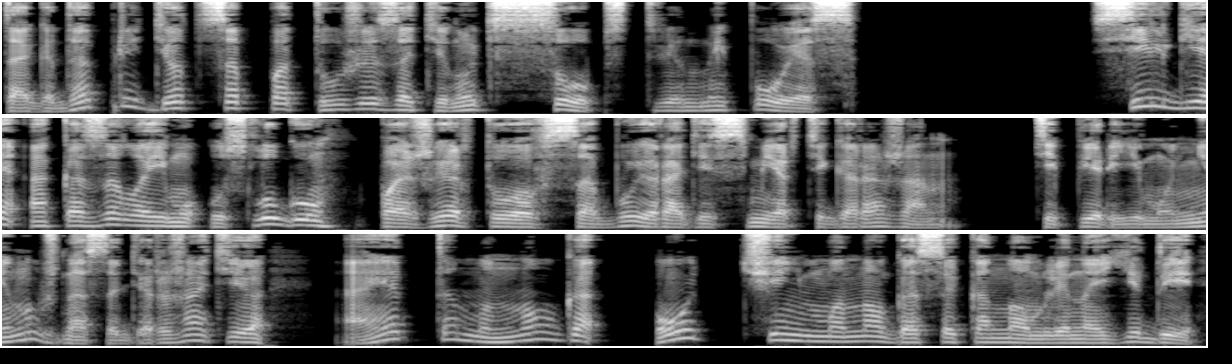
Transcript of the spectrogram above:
тогда придется потуже затянуть собственный пояс. Сильгия оказала ему услугу, пожертвовав собой ради смерти горожан. Теперь ему не нужно содержать ее, а это много, очень много сэкономленной еды.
